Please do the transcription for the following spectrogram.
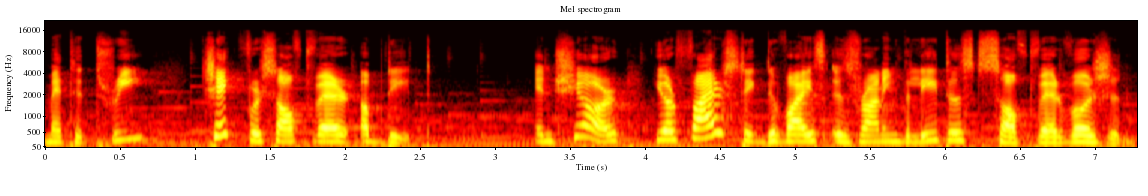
Method 3 Check for software update. Ensure your Fire Stick device is running the latest software version.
